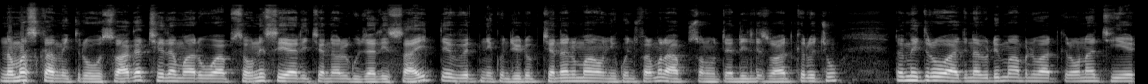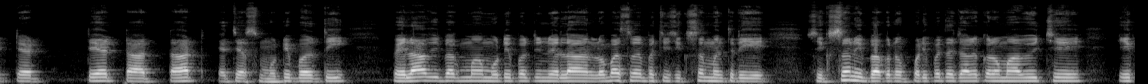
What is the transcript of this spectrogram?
નમસ્કાર મિત્રો, સ્વાગત છે તમારું આપ સૌની સિયારી ચેનલ ગુજરાતી સાહિત્ય વિથ નિકુંજ યુટ્યુબ ચેનલમાં. હું નિકુંજ પરમાર, આપ સૌનું તે દિલથી સ્વાગત કરું છું. તો મિત્રો, આજના વિડીયોમાં આપણે વાત કરવાના છીએ TET TET, TAT TAT, HS મોટી ભરતી. પહેલા વિભાગમાં મોટી ભરતીનું એલાન લાંબા સમય પછી શિક્ષણ મંત્રીએ શિક્ષણ વિભાગનો પરિપત્ર જાહેર કરવામાં આવ્યું છે. એક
